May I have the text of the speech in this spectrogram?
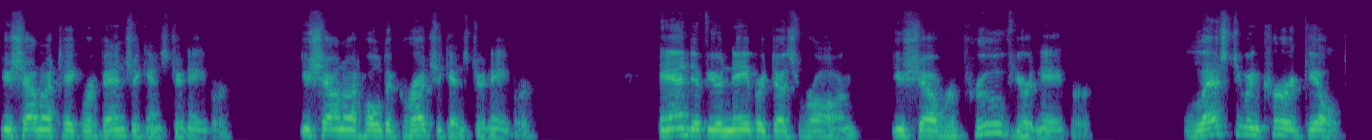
You shall not take revenge against your neighbor. You shall not hold a grudge against your neighbor. And if your neighbor does wrong, you shall reprove your neighbor, lest you incur guilt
